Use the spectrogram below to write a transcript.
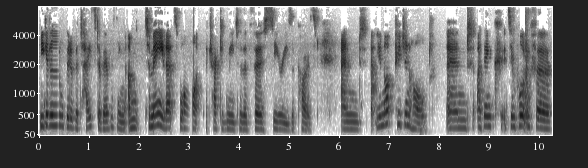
you get a little bit of a taste of everything. Um, to me, that's what attracted me to the first series of Coast and you're not pigeonholed. And I think it's important for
